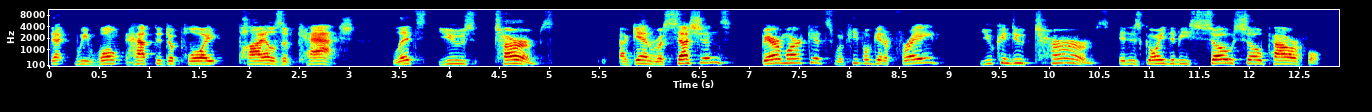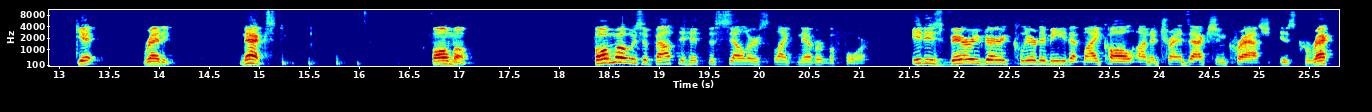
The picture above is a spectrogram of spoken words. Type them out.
that we won't have to deploy piles of cash. Let's use terms. Again, recessions, bear markets, when people get afraid, you can do terms. It is going to be so, so powerful. Get ready. Next, FOMO. FOMO is about to hit the sellers like never before. It is very, very clear to me that my call on a transaction crash is correct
